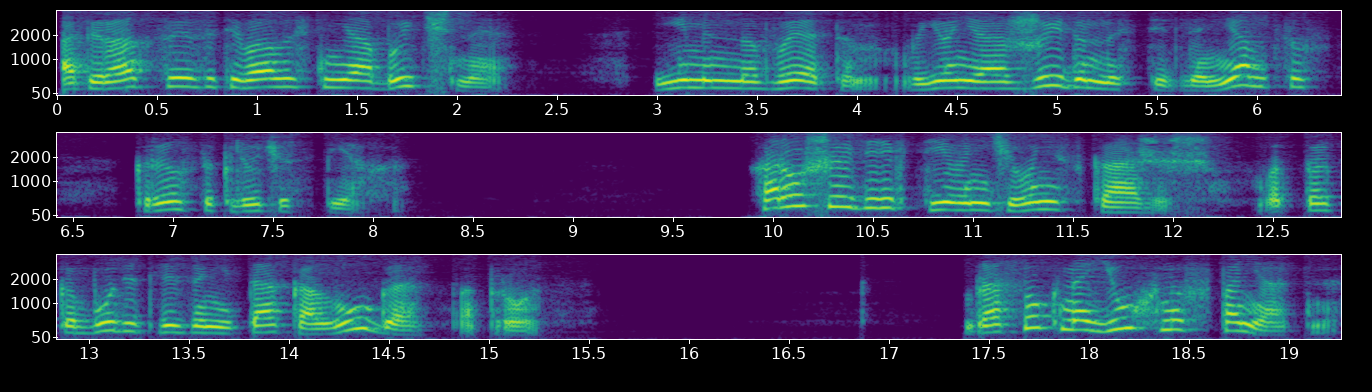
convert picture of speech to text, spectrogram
Операция затевалась необычная, именно в этом, в ее неожиданности для немцев, крылся ключ успеха. Хорошая директива, ничего не скажешь. Вот только будет ли занята Калуга — вопрос. Бросок на Юхнов понятно.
